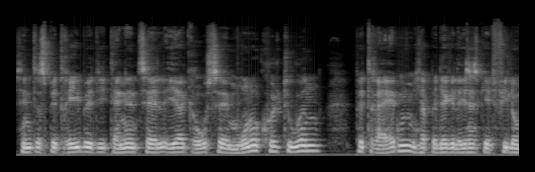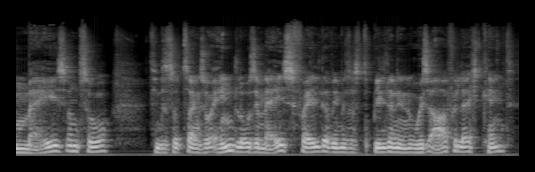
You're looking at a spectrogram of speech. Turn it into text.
sind das Betriebe, die tendenziell eher große Monokulturen betreiben? Ich habe bei dir gelesen, es geht viel um Mais und so. Sind das sozusagen so endlose Maisfelder, wie man das aus Bildern in den USA vielleicht kennt?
